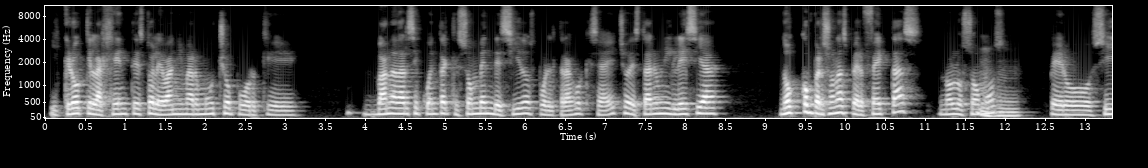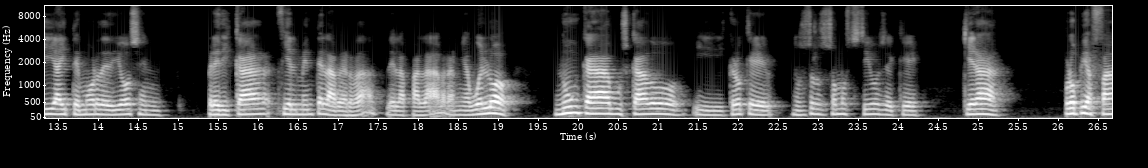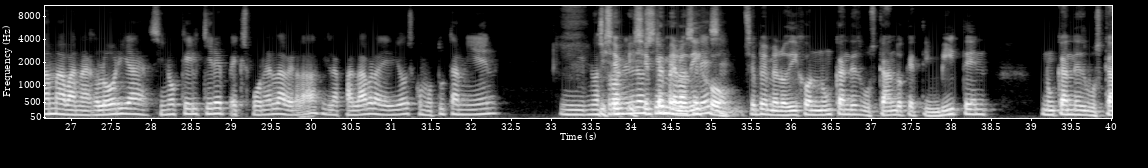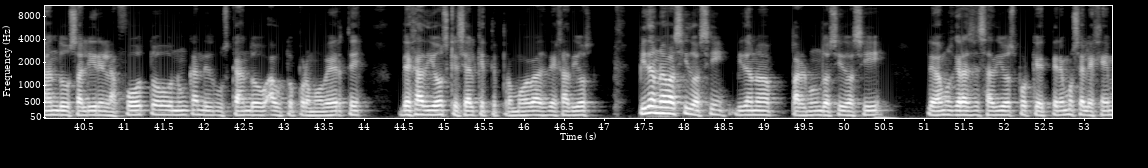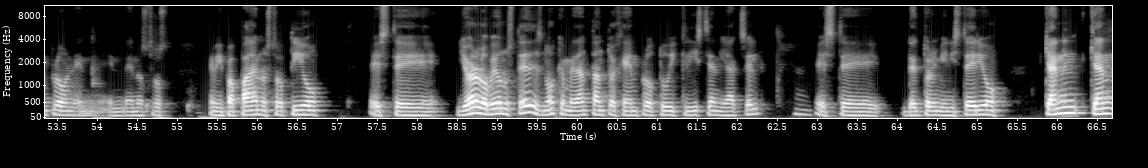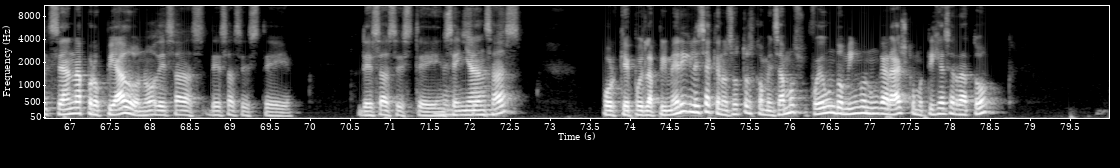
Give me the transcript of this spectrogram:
Y creo que la gente esto le va a animar mucho porque van a darse cuenta que son bendecidos por el trabajo que se ha hecho de estar en una iglesia, no con personas perfectas, no lo somos, pero sí hay temor de Dios en predicar fielmente la verdad de la palabra. Mi abuelo nunca ha buscado, y creo que nosotros somos testigos de que quiera propia fama, vanagloria, sino que él quiere exponer la verdad y la palabra de Dios, como tú también. Y nuestro siempre, y anhelo siempre me lo dijo, ese. siempre me lo dijo, nunca andes buscando que te inviten, nunca andes buscando salir en la foto, nunca andes buscando autopromoverte. Deja a Dios que sea el que te promueva, deja a Dios. Vida Nueva ha sido así, Vida Nueva para el mundo ha sido así. Le damos gracias a Dios porque tenemos el ejemplo en, en- en nuestros, en mi papá, en nuestro tío. Este, y ahora lo veo en ustedes, ¿no? Que me dan tanto ejemplo, tú y Cristian y Axel Mm. este, dentro del ministerio que, han, que han, se han apropiado, ¿no? De esas, de esas, este, de esas, este, enseñanzas. Porque, pues, la primera iglesia que nosotros comenzamos fue un domingo en un garage, como te dije hace rato.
